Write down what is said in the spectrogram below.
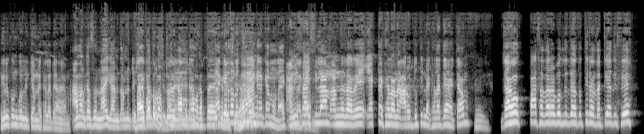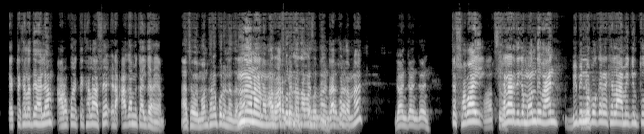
কীরকম করলে কেমনে খেলা দেওয়া আমার? কাছে নাই আমি তো ভাই কত কষ্ট করে কাম কাম করতে একের দামে দুই আমি- কেমন? আমি চাইছিলাম আপনারা রে একটা খেলা না আরও দু তিনটা খেলা দেখাইতাম যাই হোক পাঁচ হাজারের বদলে যেহেতু তিন হাজার টিয়া দিছে। একটা খেলা দেখাইলাম আরও কয়েকটা খেলা আছে এটা আগামীকাল দেখাইম আচ্ছা ভাই মন খারাপ করে না যা, না হ্যাঁ? না না আর মন রাগ করে করতাম না না, আমার প্রতি। রাগ করতাম না। জান জান জান তো সবাই আচ্ছা। খেলার দিকে মন দিবেন। বিভিন্ন প্রকারের খেলা আমি কিন্তু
